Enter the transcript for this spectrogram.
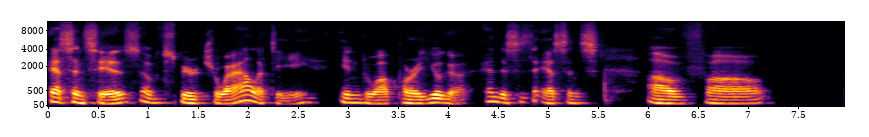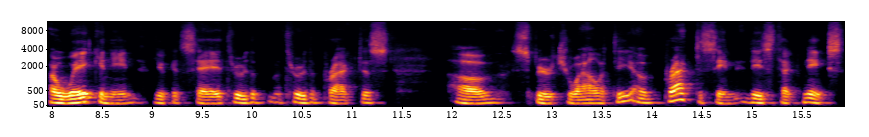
essence is of spirituality in Dwapara Yuga. And this is the essence of uh, awakening, you could say, through the through the practice of spirituality, of practicing these techniques.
